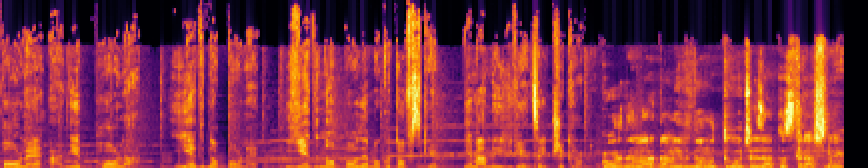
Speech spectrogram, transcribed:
Pole, a nie pola. Jedno pole. Jedno pole mokotowskie. Nie mamy ich więcej, przykro mi. Kurde, Marta mnie w domu tłucze za to strasznie.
